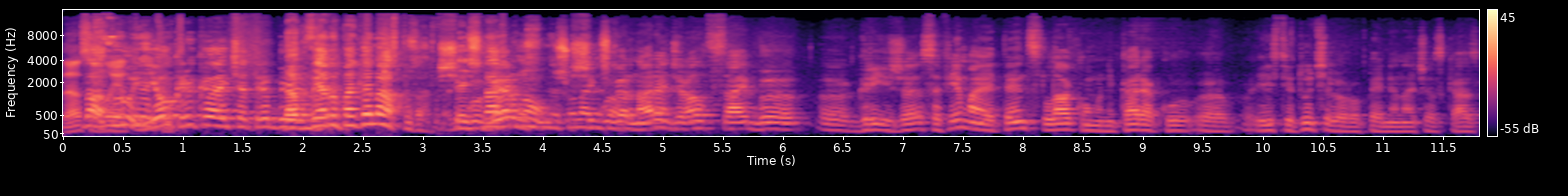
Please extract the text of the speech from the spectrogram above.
da? da nu, nu, eu cred că aici trebuie... Dar guvernul încă n-a spus asta. Și, deci guvernul, spus și guvernarea, în general, să aibă uh, grijă, să fie mai atenți la comunicarea cu uh, instituțiile europene în acest caz.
